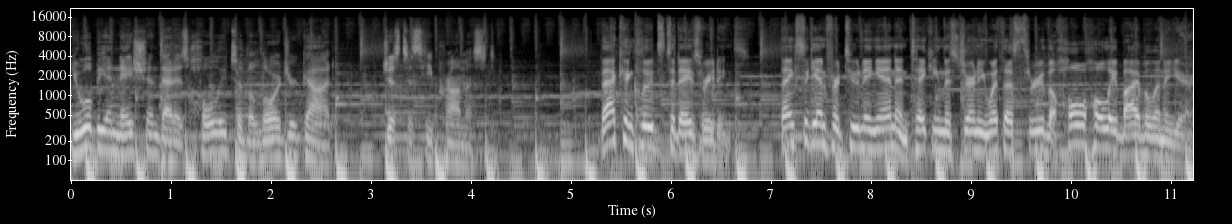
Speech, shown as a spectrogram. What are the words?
you will be a nation that is holy to the Lord your God, just as he promised. That concludes today's readings. Thanks again for tuning in and taking this journey with us through the whole Holy Bible in a year.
